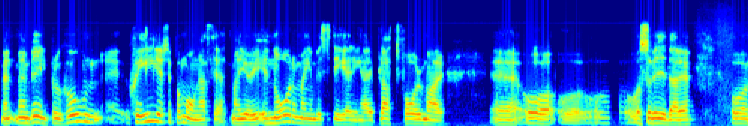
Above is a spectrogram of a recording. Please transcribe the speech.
Men, men, bilproduktion eh, skiljer sig på många sätt. Man gör enorma investeringar i plattformar eh, och, och, och, så vidare. Och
